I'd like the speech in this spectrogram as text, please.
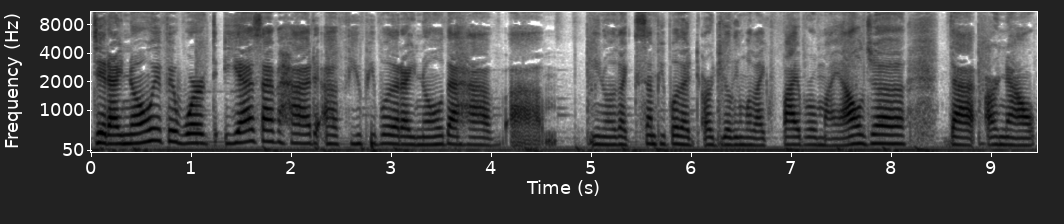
Did I know if it worked? Yes, I've had a few people that I know that have, um, you know, like some people that are dealing with like fibromyalgia that are now,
